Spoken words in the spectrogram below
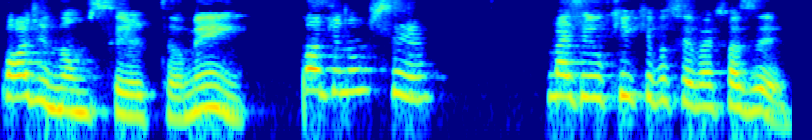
Pode não ser também? Pode não ser. Mas aí o que, que você vai fazer?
